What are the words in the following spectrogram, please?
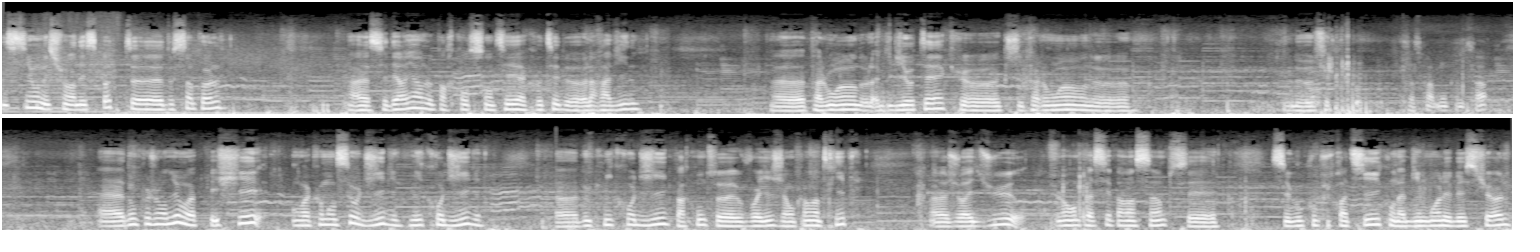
Ici, on est sur un des spots euh, de Saint-Paul. Euh, c'est derrière le parcours santé, à côté de la ravine. Euh, pas loin de la bibliothèque, qui est pas loin de. de... Ça sera bon comme ça. Donc aujourd'hui, on va pêcher. On va commencer au jig, micro jig. Donc micro jig, par contre, vous voyez, j'ai encore un triple. J'aurais dû le remplacer par un simple. C'est c'est beaucoup plus pratique, on abîme moins les bestioles,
